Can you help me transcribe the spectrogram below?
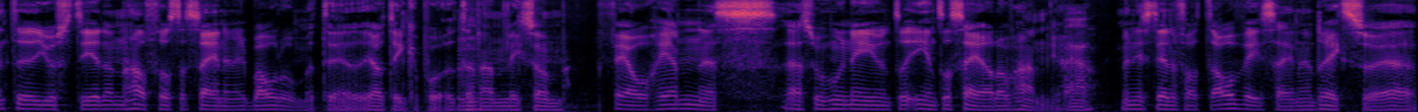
inte just i den här första scenen i badrummet det jag tänker på. Utan Mm. han liksom får hennes... Alltså hon är ju inte intresserad av han ju. Ja. Men istället för att avvisa henne direkt så är,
